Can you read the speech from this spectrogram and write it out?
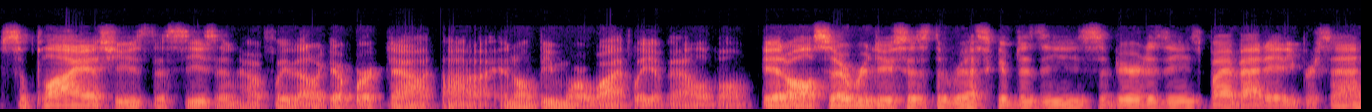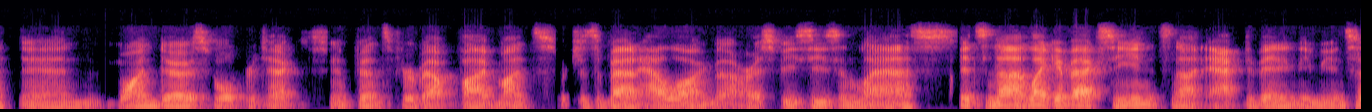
supply issues this season. Hopefully that'll get worked out uh, and it'll be more widely available. It also reduces the risk of disease, severe disease, by about 80%. And one dose will protect infants for about five months, which is about how long the RSV season lasts. It's not like a vaccine, it's not activating the immune system.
